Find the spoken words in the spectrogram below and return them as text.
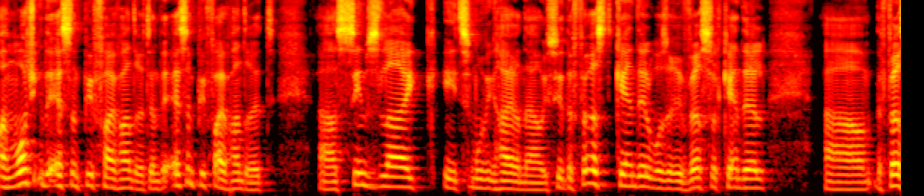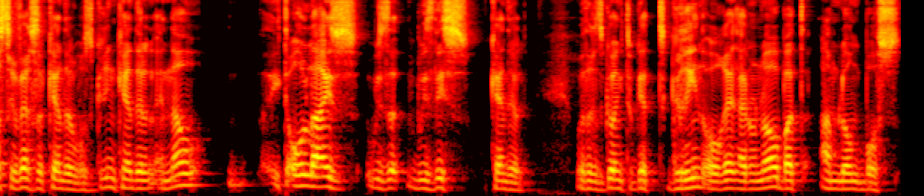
I'm watching the S&P 500 and the S&P 500 uh, seems like it's moving higher now. You see the first candle was a reversal candle. Um, the first reversal candle was green candle and now it all lies with, the, with this candle. Whether it's going to get green or red, I don't know, but I'm long boss.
